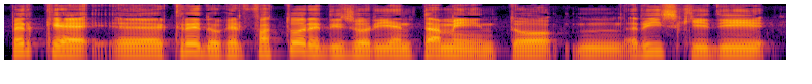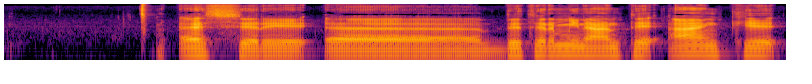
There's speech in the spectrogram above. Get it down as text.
perché eh, credo che il fattore disorientamento mh, rischi di essere eh, determinante anche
